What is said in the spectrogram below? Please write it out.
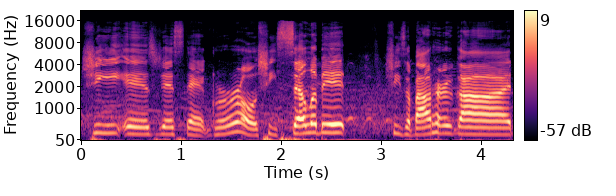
She is just that girl. She's celibate. She's about her God.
